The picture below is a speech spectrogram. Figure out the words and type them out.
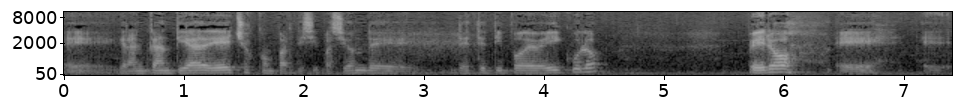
eh, gran cantidad de hechos con participación de, de este tipo de vehículos, pero eh, eh,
